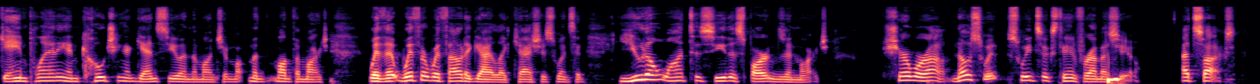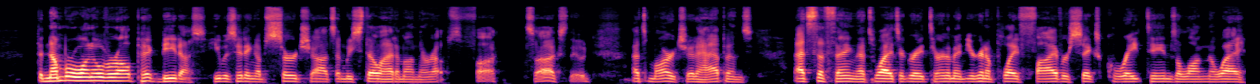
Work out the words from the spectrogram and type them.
game planning and coaching against you in the month of March, with it, with or without a guy like Cassius Winston. You don't want to see the Spartans in March. Sure, we're out. No sweet Sweet 16 for MSU. That sucks. The number one overall pick beat us. He was hitting absurd shots, and we still had him on the ropes. Fuck, sucks, dude. That's March. It happens. That's the thing. That's why it's a great tournament. You're going to play five or six great teams along the way.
